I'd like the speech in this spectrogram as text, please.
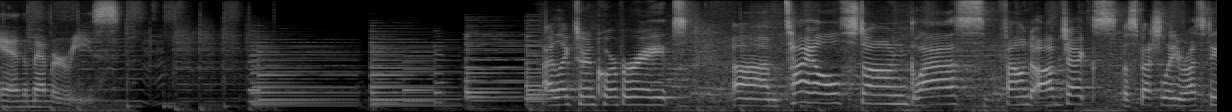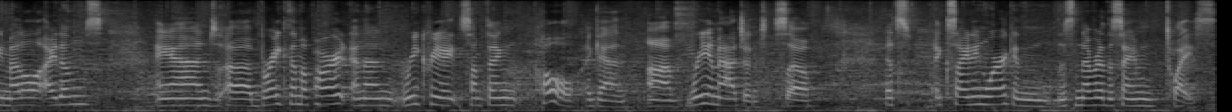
and memories. I like to incorporate um, tile, stone, glass, found objects, especially rusty metal items, and uh, break them apart and then recreate something whole again, um, reimagined. So it's exciting work and it's never the same twice.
